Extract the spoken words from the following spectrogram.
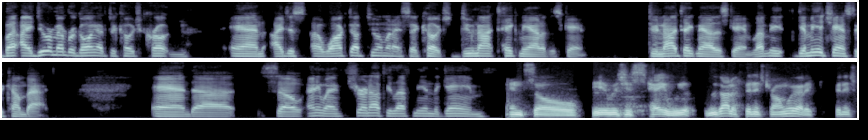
But I do remember going up to Coach Crowton, and I just I walked up to him and I said, Coach, do not take me out of this game. Do not take me out of this game. Let me give me a chance to come back. And uh, so anyway, sure enough, he left me in the game. And so it was just, hey, we we got to finish strong. We got to finish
